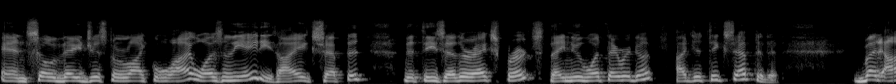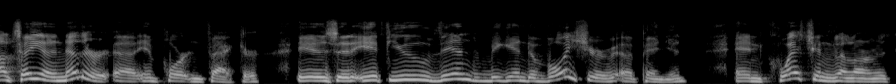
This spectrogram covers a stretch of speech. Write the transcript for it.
And so they just are like, well, I was in the 80s. I accepted that these other experts, they knew what they were doing. I just accepted it. But I'll tell you another uh, important factor is that if you then begin to voice your opinion and question alarmists,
